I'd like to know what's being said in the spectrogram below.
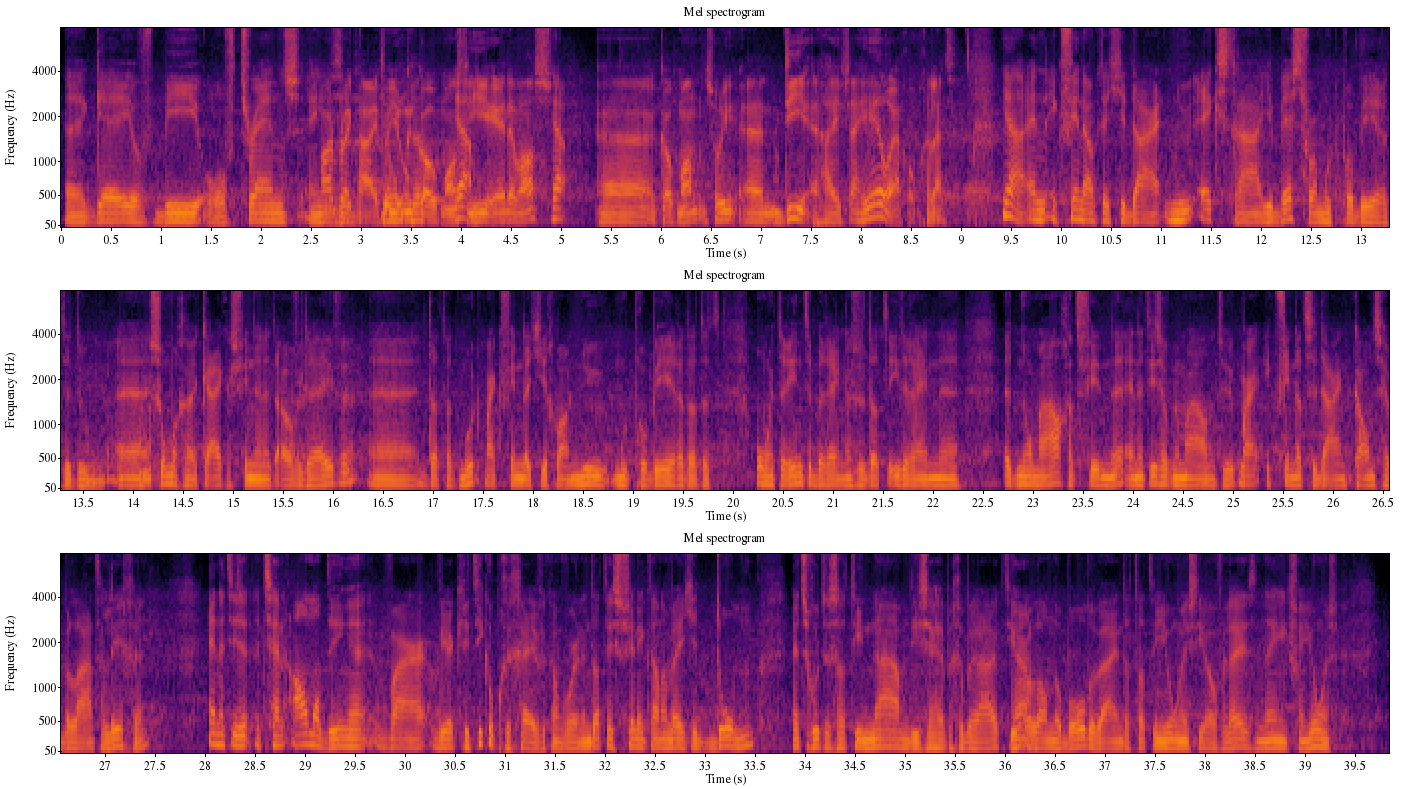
uh, gay of bi of trans. En Heartbreak High van Jeroen Koopmans, Ja. die hier eerder was. Ja. Uh, Koopman, sorry. Uh, die heeft daar heel erg op gelet. Ja, en ik vind ook dat je daar nu extra je best voor moet proberen te doen. Uh, Sommige kijkers vinden het overdreven dat dat moet. Maar ik vind dat je gewoon nu moet proberen dat het, om het erin te brengen. Zodat iedereen het normaal gaat vinden. En het is ook normaal natuurlijk. Maar ik vind dat ze daar een kans hebben laten liggen. En het, is, het zijn allemaal dingen waar weer kritiek op gegeven kan worden. En dat is, vind ik dan een beetje dom. Net zo goed als dat die naam die ze hebben gebruikt, die Ja. Orlando Boldewijn, dat dat een jongen is die overleden is. Dan denk ik van jongens,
